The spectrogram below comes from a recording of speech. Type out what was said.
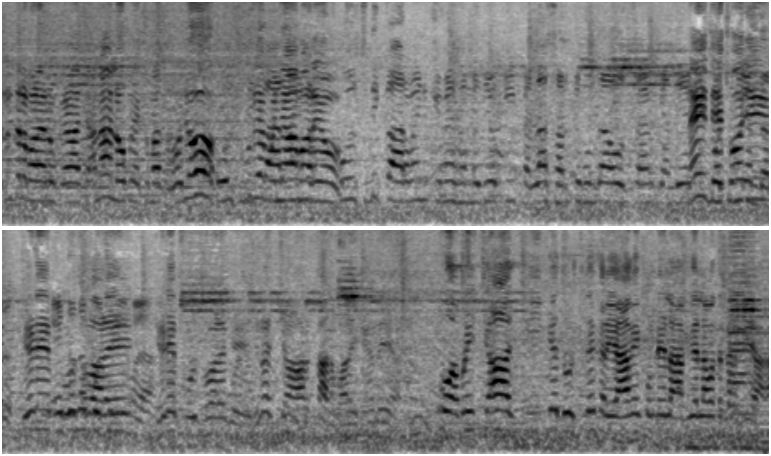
ਜਲੰਧਰ ਵਾਲਿਆਂ ਨੂੰ ਕਹਿਣਾ ਚਾਹਨਾ ਲੋਕ ਇੱਕਮਤ ਹੋ ਜਾਓ ਪੂਰੇ ਪੰਜਾਬ ਵਾਲਿਓ ਪੁਲਿਸ ਦੀ ਕਾਰਵਾਈ ਨੂੰ ਕਿਵੇਂ ਸਮਝਦੇ ਹੋ ਕਿ ਪਹਿਲਾਂ ਸਰਚ ਹੁੰਦਾ ਉਸ ਟਾਈਮ ਕਹਿੰਦੇ ਨਹੀਂ ਕਿ ਦੇਖੋ ਜੀ। ਜਿਹੜੇ ਪੁਲਿਸ ਵਾਲੇ। ਜਿਹੜੇ ਪੁਲਿਸ ਵਾਲੇ ਗਏ ਸੀ ਨਾ ਚਾਰ ਘਰ ਵਾਲੇ ਕਹਿੰਦੇ ਆ ਉਹ ਆਪਣੀ ਚਾਹ ਪੀ ਕੇ ਦੋਸਤ ਦੇ ਘਰੇ ਆ ਕੇ ਕੁੰਡੇ ਲਾ ਕੇ ਗੱਲਾਂ ਬਾਤਾਂ ਕਰਕੇ ਆ।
